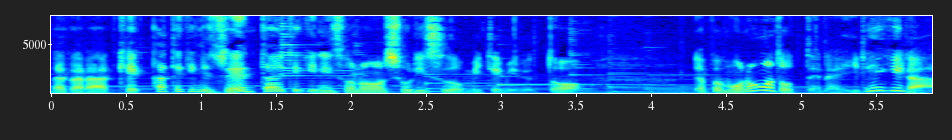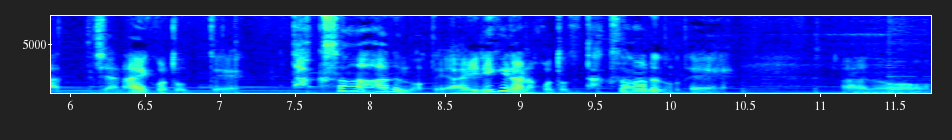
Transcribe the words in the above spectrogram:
だから結果的に全体的にその処理数を見てみるとやっぱり物事ってねイレギュラーじゃないことってたくさんあるのであイレギュラーなことってたくさんあるのであの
